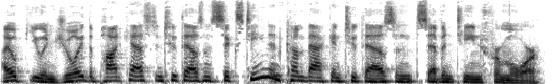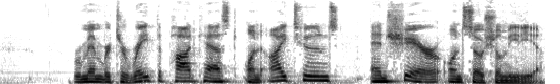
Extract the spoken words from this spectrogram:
I hope you enjoyed the podcast in 2016 and come back in 2017 for more. Remember to rate the podcast on iTunes and share on social media.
